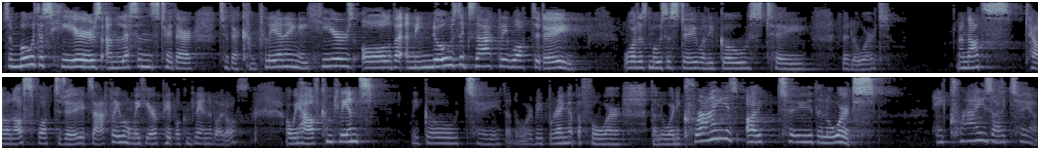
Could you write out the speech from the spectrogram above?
So Moses hears and listens to their, to their complaining. He hears all of it and he knows exactly what to do. What does Moses do? Well, he goes to the Lord. And that's telling us what to do exactly when we hear people complaining about us or we have complaint. We go to the Lord. We bring it before the Lord. He cries out to the Lord. He cries out to him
